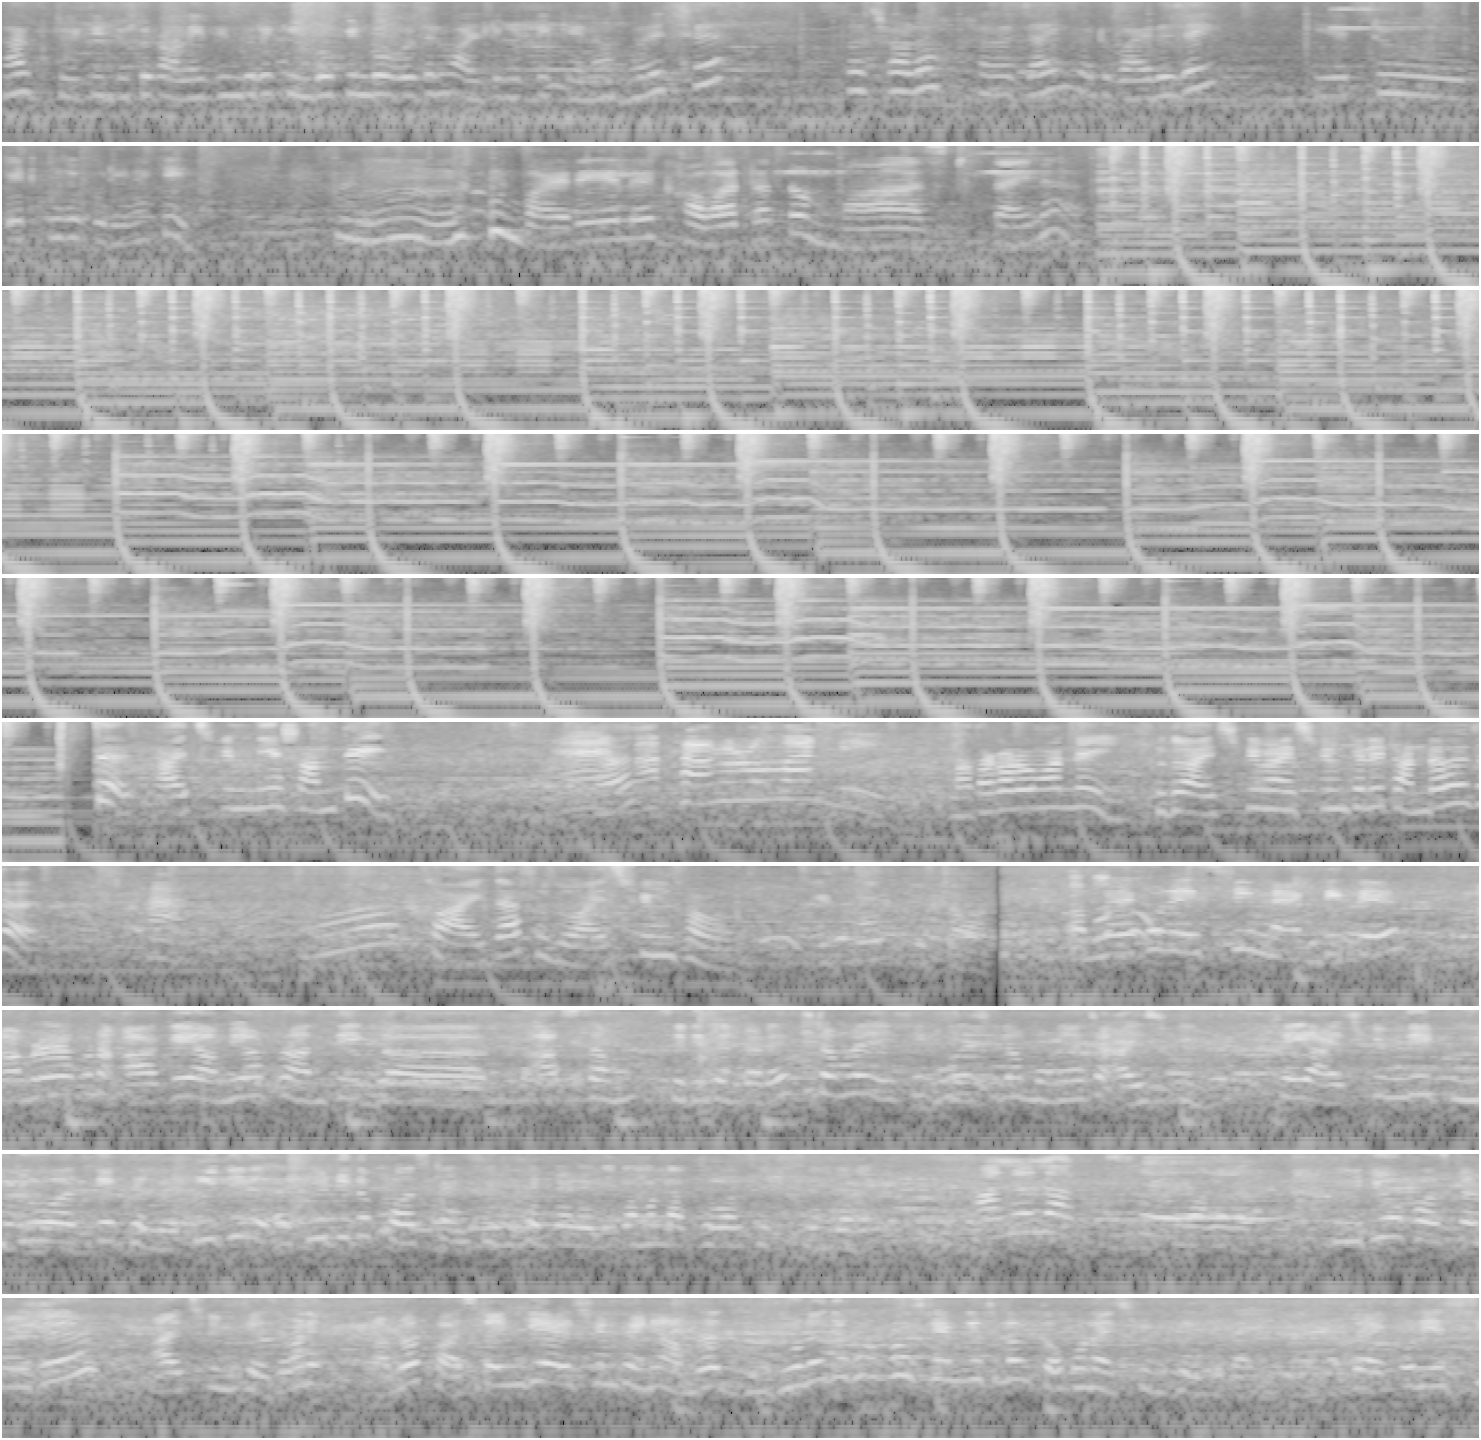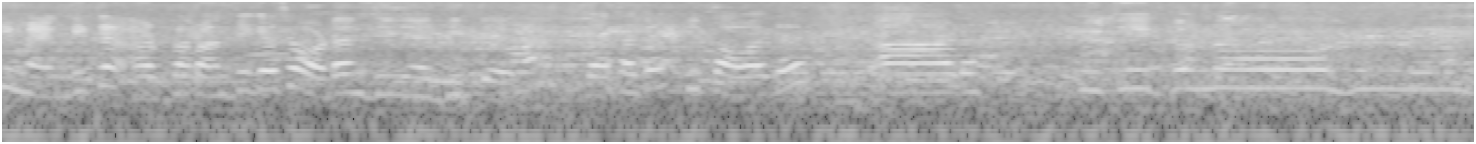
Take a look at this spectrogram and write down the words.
থাক দুইটি জুতোটা অনেকদিন ধরে কিনবো কিনবো বলছিলাম আলটিমেটলি কেনা হয়েছে। তো চলো এবার যাই একটু বাইরে যাই গিয়ে একটু পেট পুজো করি নাকি? হুম। বাইরে এলে খাওয়াটা তো মাস্ট তাই না? আইসক্রিম নিয়ে শান্তি? হ্যাঁ হ্যাঁ? মাথা গরম আর নেই। শুধু আইসক্রিম আইসক্রিম খেলেই ঠান্ডা হয়ে যায়? হ্যাঁ। কায়দা শুধু আইসক্রিম খাওয়া। আমরা এখন এসছি ম্যাকডিতে। আমরা এখন আগে আমি আর প্রান্তিক আসতাম সিটি সেন্টারে আমরা এসে খেয়েছিলাম মনে আছে আইসক্রিম। সেই আইসক্রিম দিয়ে টুইটিও আজকে খেলো। টুইটি টুইটি তো ফার্স্ট টাইম সিটি সেন্টারে এলি কেমন লাগছে বল সিটি সেন্টারে ভালো লাগছে। ভালো টুইটিও ফার্স্ট টাইম এসে আইসক্রিম খেয়েছে। মানে আমরা ফার্স্ট টাইম গিয়ে আইসক্রিম খাইনি আমরা দুজনে যখন ফার্স্ট টাইম গেছিলাম তখন আইসক্রিম খেয়েছিলাম। তো এখন এসেছি ম্যাগডিতে আর প্রান্তিক গেছে অর্ডার দিতে। দেখা যাক কী পাওয়া যায়। আর টুইটির জন্য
